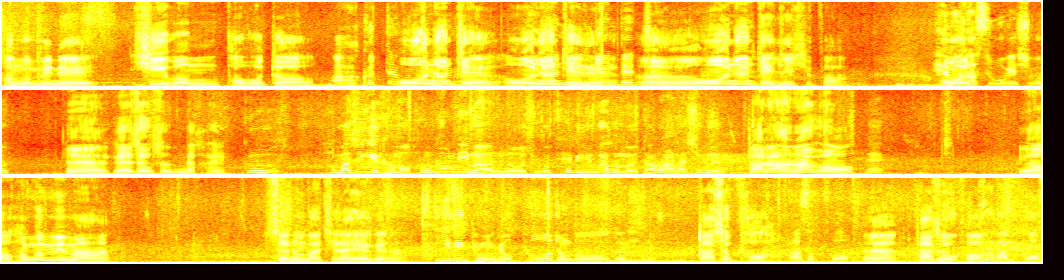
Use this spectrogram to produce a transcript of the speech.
황금비 내 시범포부터 아, 그때 5년째, 5년째 6년 됐죠. 어, 어, 5년째지 싶어. 해마다 어. 쓰고 계시고. 네, 계속 쓴다 카이. 그 한마디게 가면 황금비만 넣으시고 퇴비 유박은 뭐 따로 안 하시고요. 따로 안 하고 네. 요 황금비만 쓰는 밭이라 여기는 200평이 몇 포 정도 넣으시죠? 다섯 포. 다섯 포. 예, 다섯 그리고 포. 복합 한 포.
